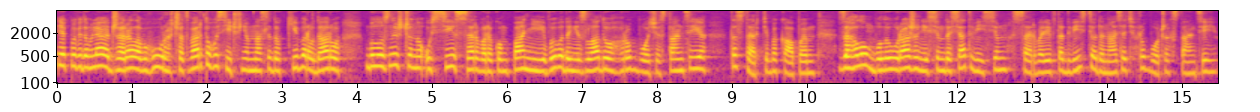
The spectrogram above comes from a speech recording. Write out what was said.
Як повідомляють джерела в ГУР, 4 січня внаслідок кіберудару було знищено усі сервери компанії, виведені з ладу робочі станції та стерті бекапи. Загалом були уражені 78 серверів та 211 робочих станцій.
